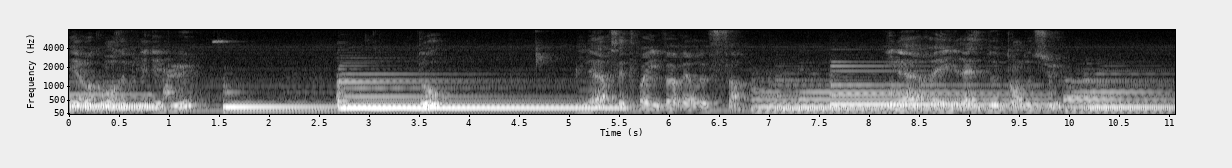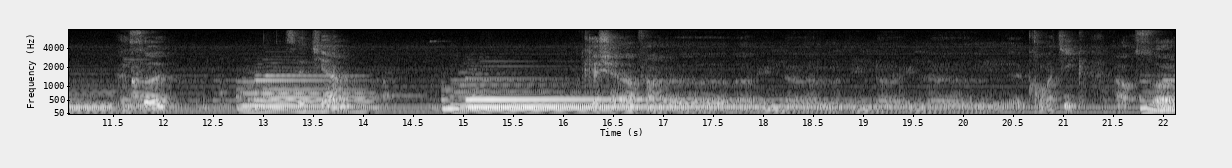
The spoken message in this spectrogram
Et recommence depuis le début. Do mineur, cette fois il va vers le Fa mineur et il reste deux temps dessus. Un Sol, Alors Sol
